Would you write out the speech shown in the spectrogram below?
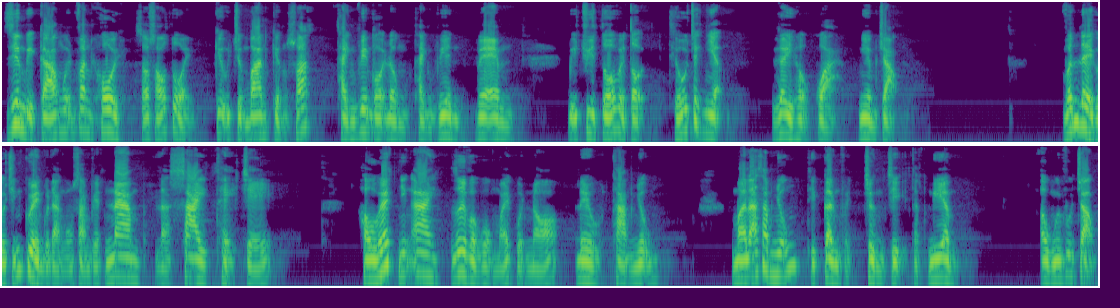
Riêng bị cáo Nguyễn Văn Khôi, 66 tuổi, cựu trưởng ban kiểm soát, thành viên của hội đồng thành viên VM, bị truy tố về tội thiếu trách nhiệm, gây hậu quả nghiêm trọng. Vấn đề của chính quyền của Đảng Cộng sản Việt Nam là sai thể chế. Hầu hết những ai rơi vào vùng máy của nó đều tham nhũng. Mà đã tham nhũng thì cần phải trừng trị thật nghiêm. Ông Nguyễn Phú Trọng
